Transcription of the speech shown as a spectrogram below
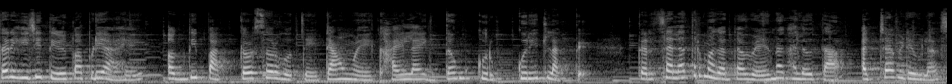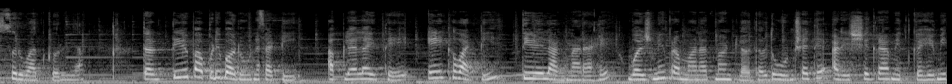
तर ही जी तिळपापडी आहे अगदी पातळसर होते. त्यामुळे खायला एकदम कुरकुरीत लागते. तर चला तर मग आता वेळ न घालवता आजच्या व्हिडिओला सुरुवात करूया. तर तिळपापडी बनवण्यासाठी आपल्याला इथे एक वाटी तीळ लागणार आहे. वजनी प्रमाणात म्हटलं तर दोनशे ते अडीचशे ग्रॅम इतकं हे मी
